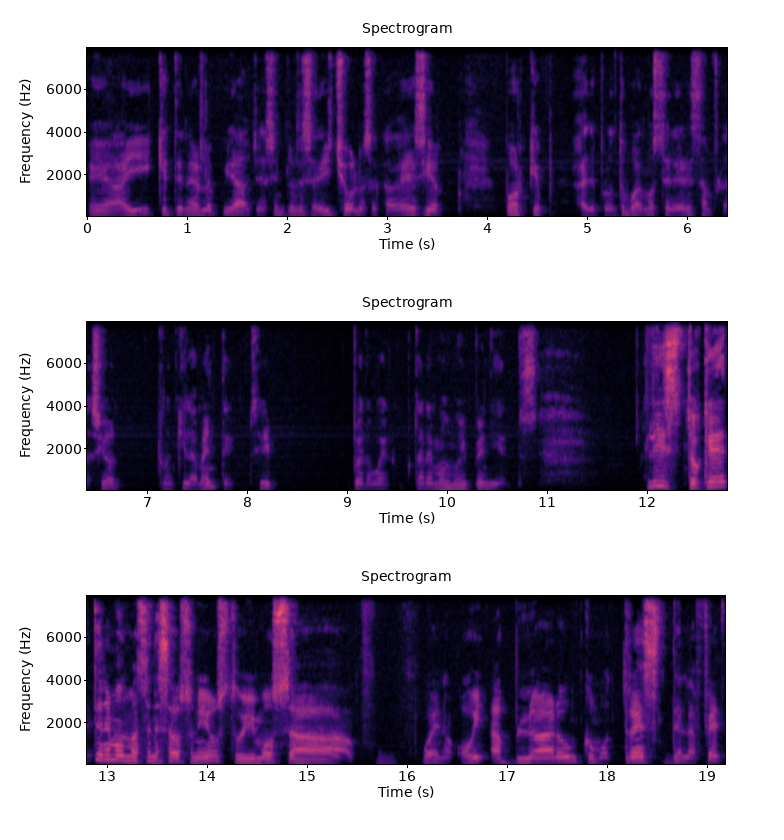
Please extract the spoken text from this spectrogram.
eh, hay que tenerle cuidado. Ya siempre les he dicho, los acabé de decir, porque de pronto podemos tener esta inflación tranquilamente, ¿sí? Pero bueno, estaremos muy pendientes. Listo, ¿qué tenemos más en Estados Unidos? Tuvimos a... Bueno, hoy hablaron como tres de la Fed,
